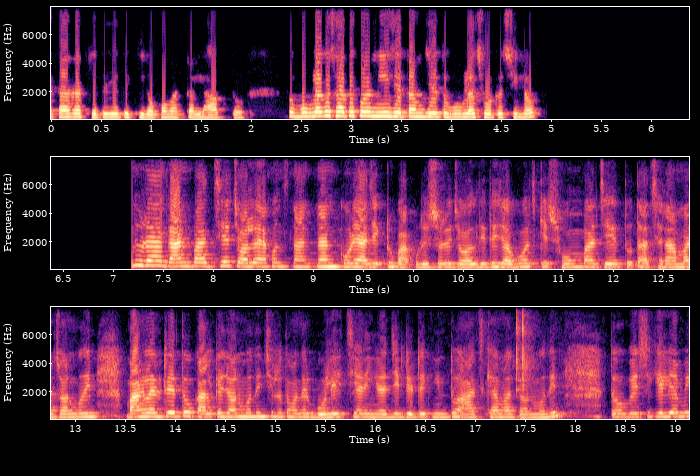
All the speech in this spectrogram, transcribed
একা একা খেতে যেতে কীরকম একটা লাগতো। তো বুগলাকে সাথে করে নিয়ে যেতাম, যেহেতু বুগলা ছোট ছিল। বন্ধুরা, গান বাজছে। চলো এখন স্নান টান করে আজ একটু বাঁকুড়েশ্বরে জল দিতে যাব। আজকে সোমবার যেহেতু, তাছাড়া আমার জন্মদিন বাংলা ডেটে তো কালকে জন্মদিন ছিল, তোমাদের বলেইছি আর ইংরাজির ডেটে কিন্তু আজকে আমার জন্মদিন। তো বেসিক্যালি আমি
